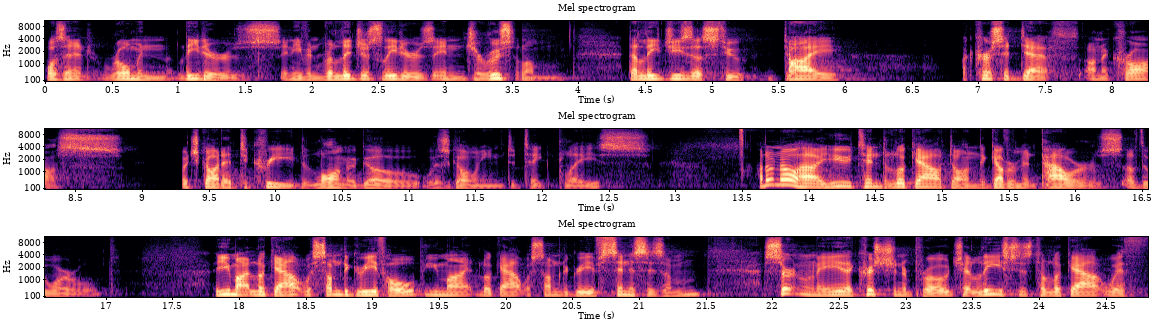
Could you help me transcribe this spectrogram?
Wasn't it Roman leaders and even religious leaders in Jerusalem that lead Jesus to die a cursed death on a cross, which God had decreed long ago was going to take place? I don't know how you tend to look out on the government powers of the world. You might look out with some degree of hope, you might look out with some degree of cynicism. Certainly, the Christian approach, at least, is to look out with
